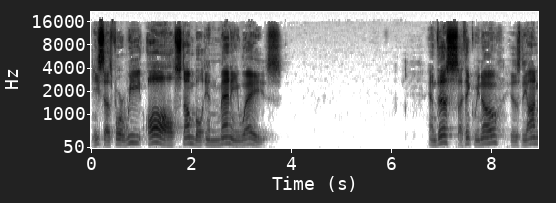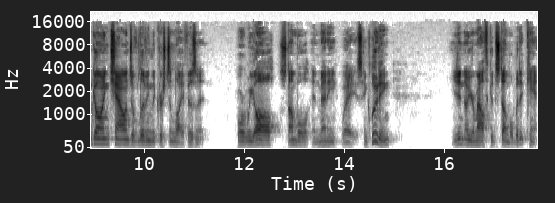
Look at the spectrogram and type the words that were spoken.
He says, For we all stumble in many ways. And this, I think we know, is the ongoing challenge of living the Christian life, isn't it? For we all stumble in many ways, including, you didn't know your mouth could stumble, but it can.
